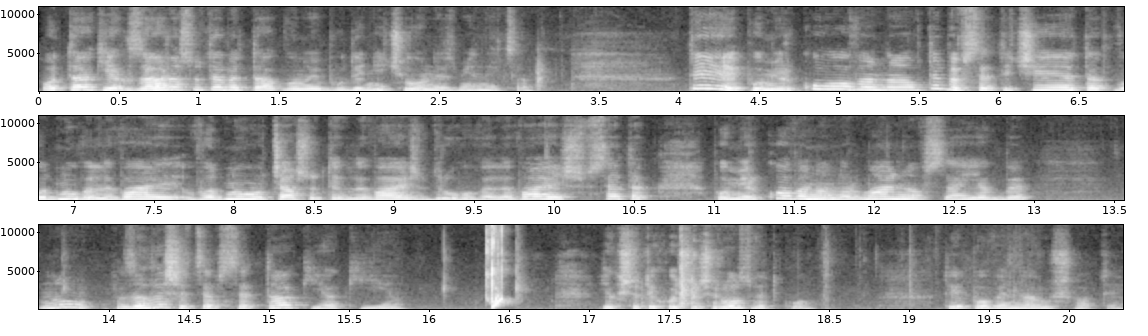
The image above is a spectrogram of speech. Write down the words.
Отак, як зараз у тебе, так воно і буде, нічого не зміниться. Ти поміркована, в тебе все тече, так в одну виливає, в одну чашу ти вливаєш, в другу виливаєш, все так помірковано, нормально, все якби. Ну, залишиться все так, як є. Якщо ти хочеш розвитку, ти повинна рушати.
